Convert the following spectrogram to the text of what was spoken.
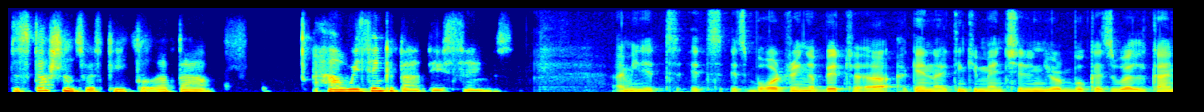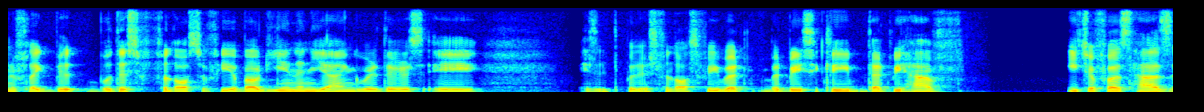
discussions with people about how we think about these things I mean, it's it's it's bordering a bit. Uh, again, I think you mentioned in your book as well, kind of like Buddhist philosophy about yin and yang, where there's a, is it Buddhist philosophy? But but basically that we have, each of us has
